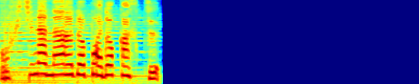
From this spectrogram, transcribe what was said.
Oficina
